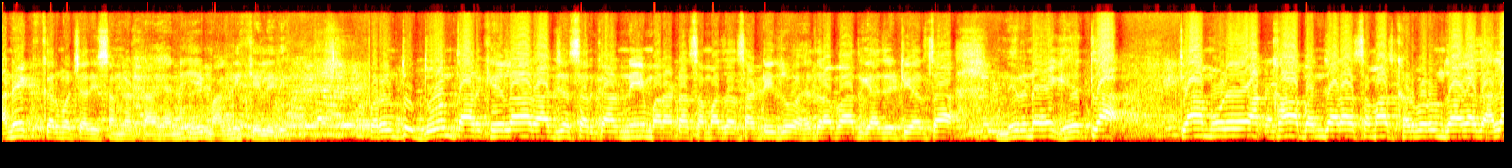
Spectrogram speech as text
अनेक कर्मचारी संघटना यांनी ही मागणी केलेली. परंतु दोन तारखेला राज्य सरकारने मराठा समाजासाठी जो हैदराबाद गॅझेटियरचा निर्णय घेतला त्यामुळे अख्खा बंजारा समाज खडबडून जागा झाला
